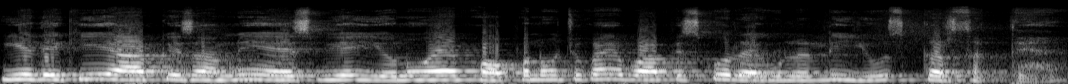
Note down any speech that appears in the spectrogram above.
ये देखिए, आपके सामने S B I YONO app open हो चुका है। अब आप इसको रेगुलरली यूज़ कर सकते हैं।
